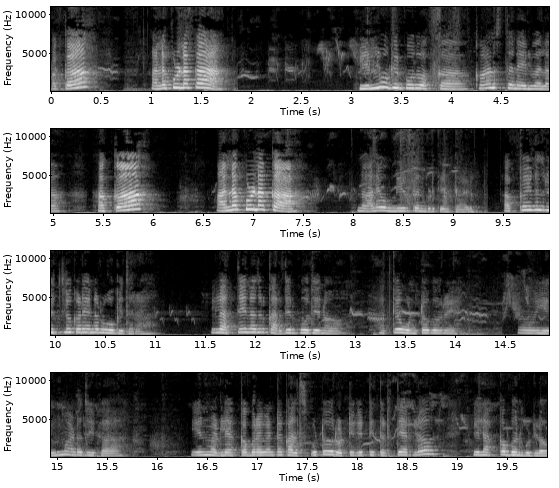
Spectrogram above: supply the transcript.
ಅಕ್ಕ, ಅನ್ನಪೂರ್ಣಕ್ಕ? ಎಲ್ಲಿ ಹೋಗಿರ್ಬೋದು ಅಕ್ಕ? ಕಾಣಿಸ್ತಾನೆ ಇಲ್ವಲ್ಲ? ಅಕ್ಕ, ಅನ್ನಪೂರ್ಣಕ್ಕ? ನಾನೇ ನೀರು ತಂದ್ಬಿಡ್ತೀನಿ ತಾಳು. ಅಕ್ಕ ಏನಾದ್ರು ಇತ್ಲು ಕಡೆ ಏನಾದ್ರು ಹೋಗಿದಾರ ಇಲ್ಲ, ಅತ್ತೆ ಏನಾದರೂ ಕರೆದಿರ್ಬೋದೇನೋ? ಅದಕ್ಕೆ ಹೊಂಟೋಗವ್ರೆ. ಹೆಂಗೆ ಮಾಡೋದೀಗ? ಏನು ಮಾಡಲಿ? ಅಕ್ಕ ಬರೋ ಗಂಟೆ ಕಳಿಸ್ಬಿಟ್ಟು ರೊಟ್ಟಿ ಗಿಟ್ಟಿ ತಟ್ತಾ ಇರಲು? ಇಲ್ಲ ಅಕ್ಕ ಬಂದ್ಬಿಡ್ಲು?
